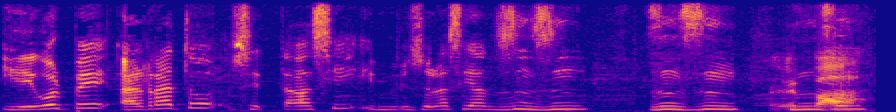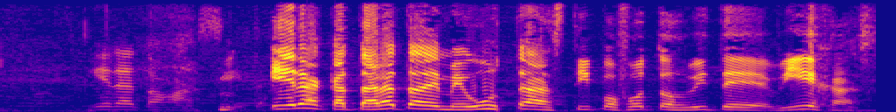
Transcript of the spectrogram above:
y de golpe, al rato, se estaba así, y mi celular hacía zun, zun, zun, zun, zun, Epa. zun. Y era Tomasito. Era catarata de me gustas, tipo fotos, viste, viejas.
